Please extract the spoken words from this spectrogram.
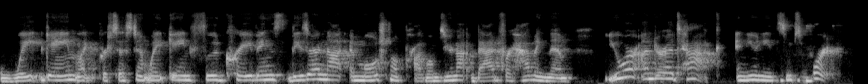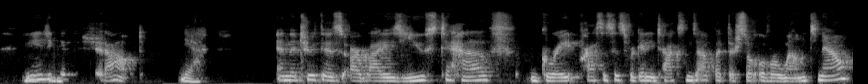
weight gain, like persistent weight gain, food cravings, these are not emotional problems. You're not bad for having them. You are under attack and you need some support. You need to mm-hmm. get the shit out. Yeah. And the truth is, our bodies used to have great processes for getting toxins out, but they're so overwhelmed now.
